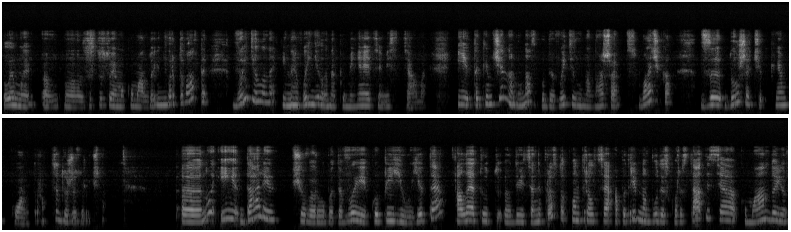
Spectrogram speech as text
коли ми е, е, застосуємо команду інвертувати, виділене і невиділене поміняється місцями. І таким чином у нас буде виділена наша собачка з дуже чітким контуром. Це дуже зручно. Е, ну і далі, що ви робите? Ви копіюєте, але тут, дивіться, не просто Ctrl-C, а потрібно буде скористатися командою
